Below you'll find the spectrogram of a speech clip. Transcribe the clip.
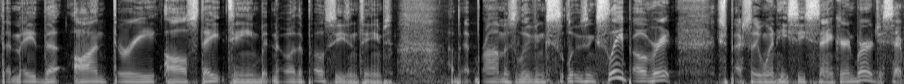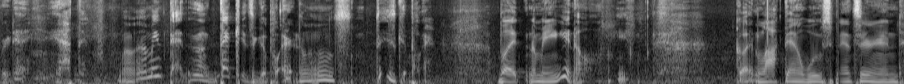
that made the on three all state team, but no other postseason teams. I bet Brohm is losing, losing sleep over it, especially when he sees Sanker and Burgess every day. Yeah. Well, I mean, that, that kid's a good player. He's a good player. But, I mean, you know, go ahead and lock down Wu Spencer and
